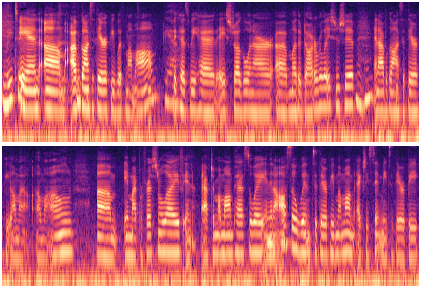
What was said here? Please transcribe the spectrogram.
Me too. And um, I've gone to therapy with my mom yeah. because we had a struggle in our uh, mother daughter relationship, mm-hmm. and I've gone to therapy on my on my own um, in my professional life and after my mom passed away. And then I mm-hmm. also went to therapy. My mom actually sent me to therapy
